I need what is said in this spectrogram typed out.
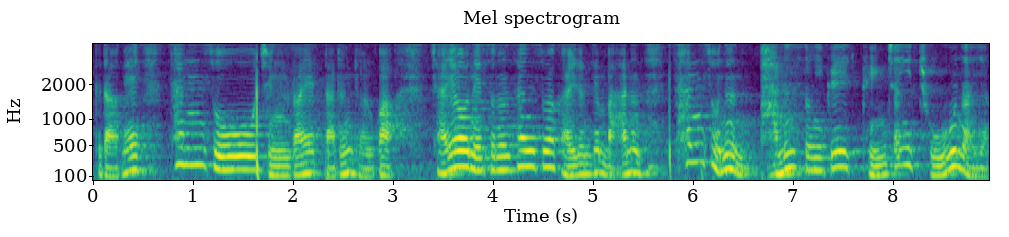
그 다음에 산소 증가에 따른 결과 자연에서는 산소와 관련된 많은 산소는 반응성이 꽤 굉장히 좋은 아이야.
